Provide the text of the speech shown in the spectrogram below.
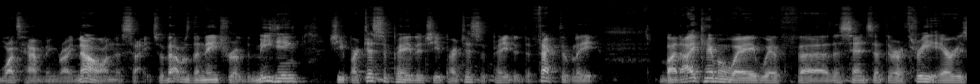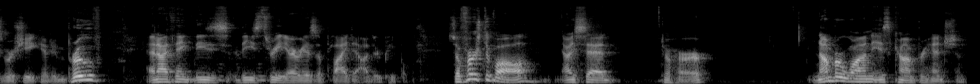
what's happening right now on the site. So that was the nature of the meeting. She participated, she participated effectively, but I came away with uh, the sense that there are three areas where she could improve, and I think these, these three areas apply to other people. So first of all, I said to her, number one is comprehension.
